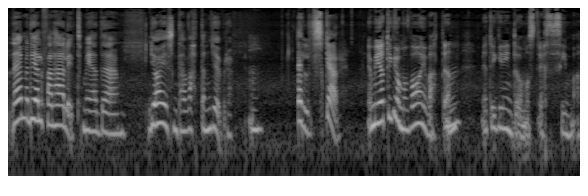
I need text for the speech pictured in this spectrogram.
Nej, men det är i alla fall härligt med... Eh, jag är ju sånt här vattendjur. Mm. Älskar Ja, men jag tycker om att vara i vatten. Mm. Men jag tycker inte om att stresssimma.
